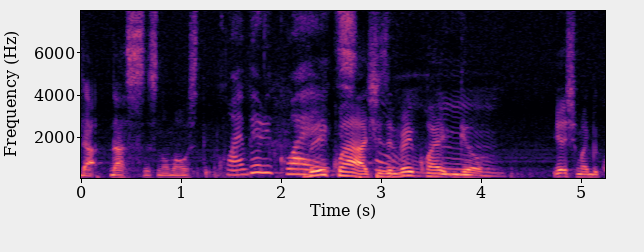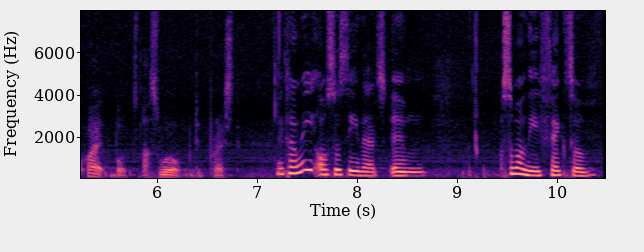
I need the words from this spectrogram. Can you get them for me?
that that's his normal state. Quiet, very quiet. Very quiet. She's a very quiet mm. girl. Yeah, she might be quiet, but as well depressed. And can we also say that um, some of the effects of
